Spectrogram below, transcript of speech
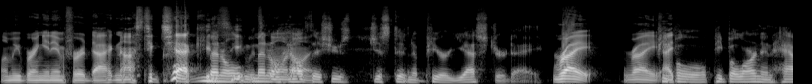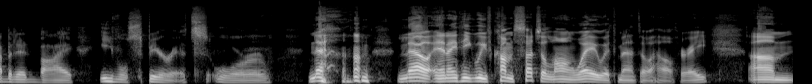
Let me bring it in for a diagnostic check. mental mental health on. issues just didn't appear yesterday. Right, right. People I, people aren't inhabited by evil spirits or no, no, and I think we've come such a long way with mental health, right? Um,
